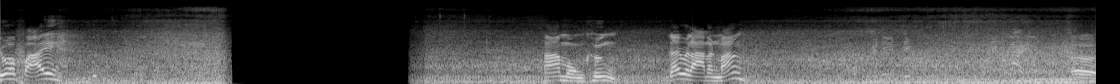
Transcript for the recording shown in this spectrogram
ยั่วไป ห้าโมงครึ่ง ได้เวลามันมั้ง ไม่ได้พลิกพลิกได้เหรอ เออ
